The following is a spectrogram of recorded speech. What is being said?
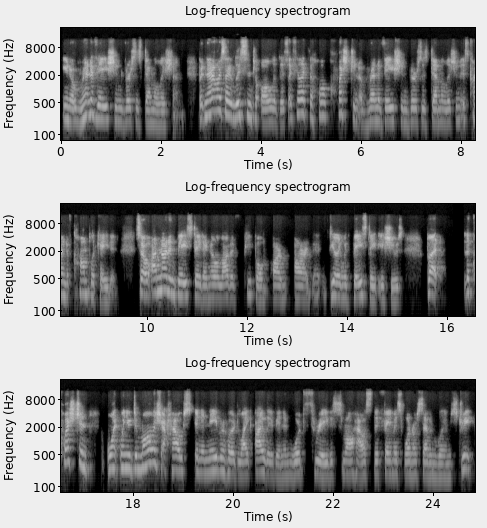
you know renovation versus demolition. But now, as I listen to all of this, I feel like the whole question of renovation versus demolition is kind of complicated. So I'm not in Bay State. I know a lot of people are are dealing with Bay State issues, but the question when, when you demolish a house in a neighborhood like I live in, in Ward 3, this small house, the famous 107 William Street,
